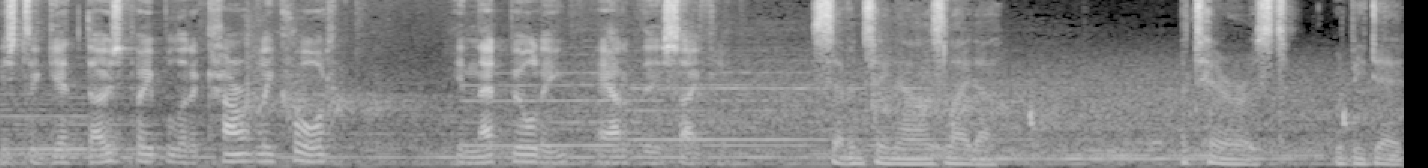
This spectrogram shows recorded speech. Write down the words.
is to get those people that are currently caught in that building out of there safely. 17 hours later, a terrorist would be dead.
